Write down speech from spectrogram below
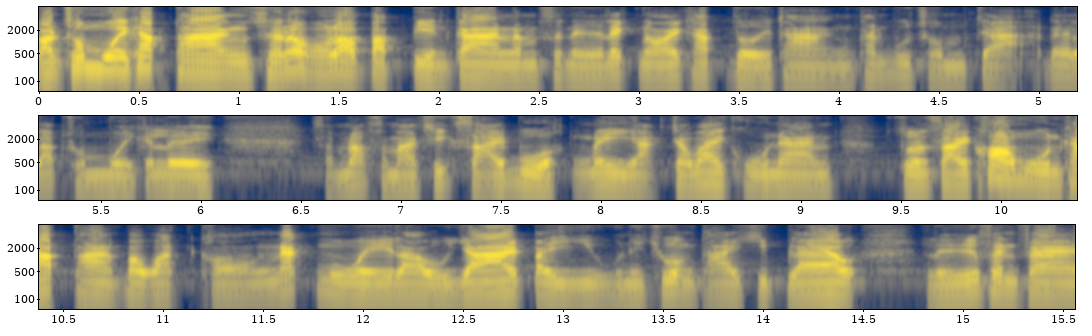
ก่อนชมมวยครับทางช่องของเราปรับเปลี่ยนการนำเสนอเล็กน้อยครับ โดยทางท่านผู้ชมจะได้รับชมมวยกันเลยสำหรับสมาชิกสายบวกไม่อยากจะไหว้ครูนาน ส่วนสายข้อมูลครับทางประวัติของนักมวยเราย้ายไปอยู่ในช่วงท้ายคลิปแล้ว หรือแฟน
